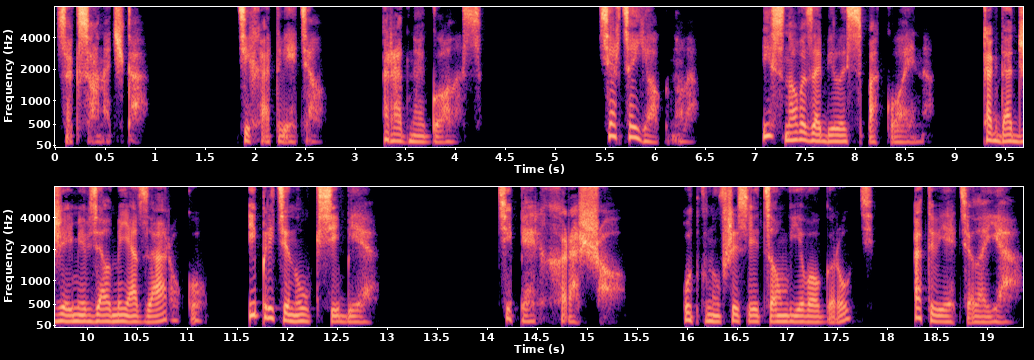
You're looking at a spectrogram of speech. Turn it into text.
Саксоночка?» — тихо ответил родной голос. Сердце ёкнуло и снова забилось спокойно, когда Джейми взял меня за руку и притянул к себе. «Теперь хорошо», — уткнувшись лицом в его грудь, ответила я.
